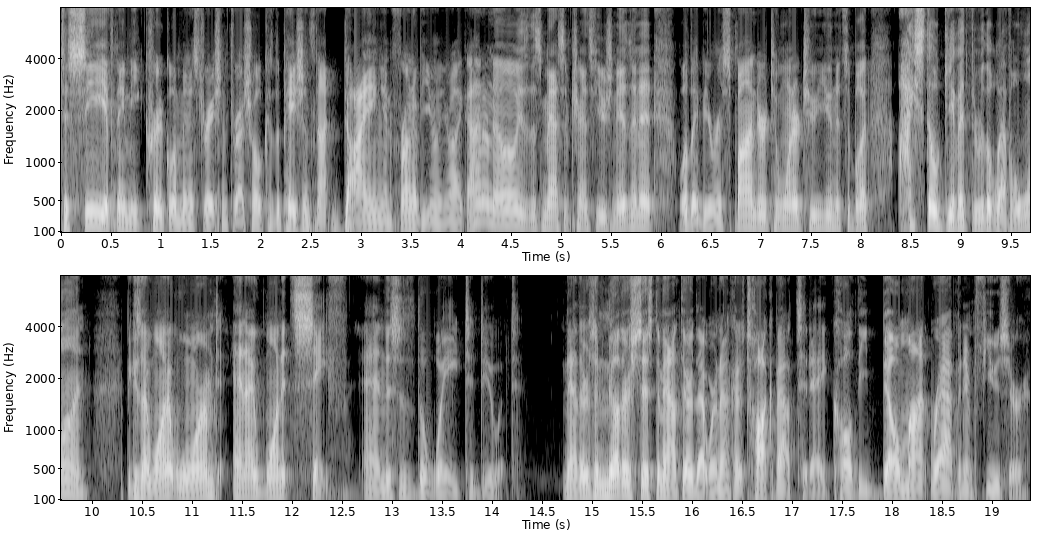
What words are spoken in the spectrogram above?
to see if they meet critical administration threshold because the patient's not dying in front of you and you're like, I don't know, is this massive transfusion, isn't it? Will they be a responder to one or two units of blood? I still give it through the level one because I want it warmed and I want it safe. And this is the way to do it. Now, there's another system out there that we're not going to talk about today called the Belmont Rapid Infuser,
